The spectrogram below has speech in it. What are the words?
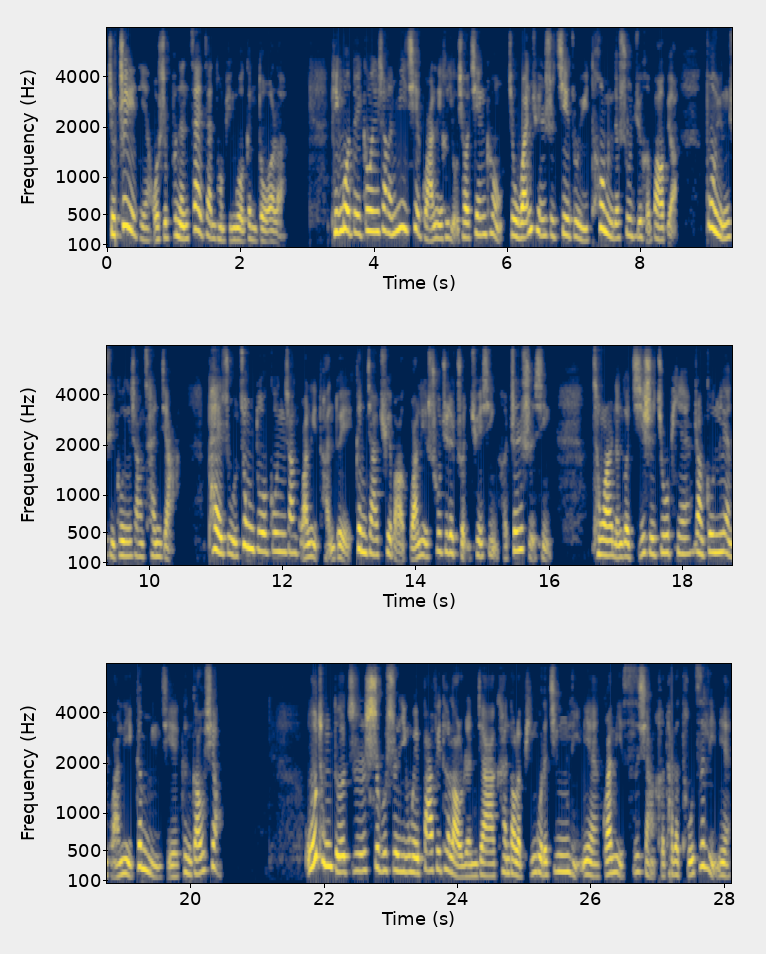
就这一点，我是不能再赞同苹果更多了。苹果对供应商的密切管理和有效监控，就完全是借助于透明的数据和报表，不允许供应商掺假，派驻众多供应商管理团队，更加确保管理数据的准确性和真实性，从而能够及时纠偏，让供应链管理更敏捷、更高效。无从得知是不是因为巴菲特老人家看到了苹果的经营理念、管理思想和他的投资理念、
